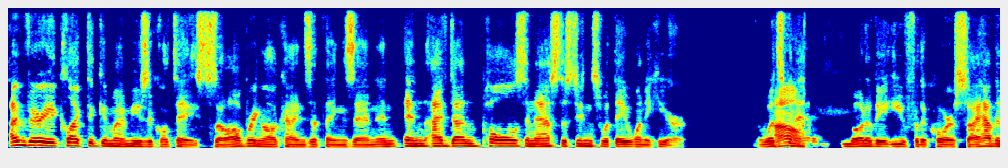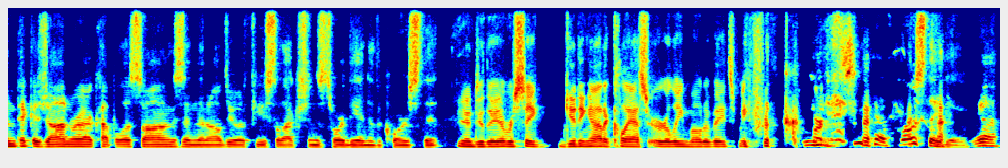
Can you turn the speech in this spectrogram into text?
I'm very eclectic in my musical taste, so I'll bring all kinds of things in, and and I've done polls and asked the students what they want to hear. What's oh. going to motivate you for the course? So I have them pick a genre, a couple of songs, and then I'll do a few selections toward the end of the course. That yeah. Do they ever say getting out of class early motivates me for the course? yeah, of course they do. Yeah.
